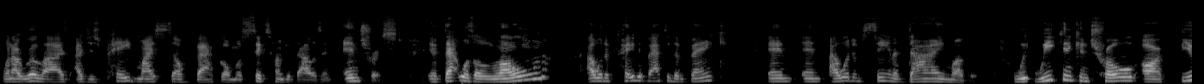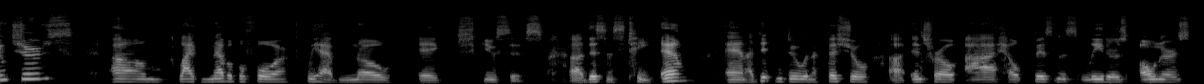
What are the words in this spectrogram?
when I realized I just paid myself back almost $600 in interest. If that was a loan, I would have paid it back to the bank and, and I would have seen a dime of it. We, we can control our futures um, like never before. We have no excuses. Uh, this is TM and I didn't do an official uh, intro. I help business leaders, owners,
